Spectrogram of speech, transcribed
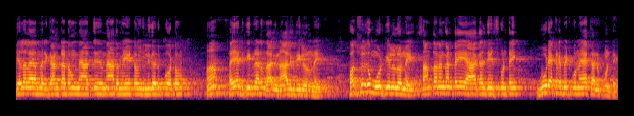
పిల్లల మరి కంటడం మేత మేత మేయటం ఇల్లు కనుక్కోవటం హైయట్ తీరడం దానికి నాలుగు తీరులు ఉన్నాయి. పక్షులుగా మూడు తీరులు ఉన్నాయి. సంతానం కంటాయి ఆకలి తీర్చుకుంటాయి గూడు ఎక్కడ పెట్టుకున్నాయో కనుక్కుంటాయి.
